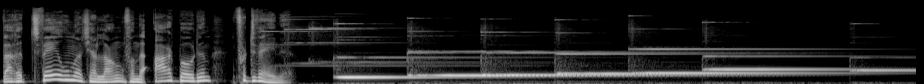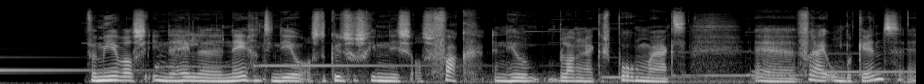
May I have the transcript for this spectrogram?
waren 200 jaar lang van de aardbodem verdwenen. Vermeer was in de hele 19e eeuw als de kunstgeschiedenis als vak een heel belangrijke sprong maakt. eh, vrij onbekend. Eh,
